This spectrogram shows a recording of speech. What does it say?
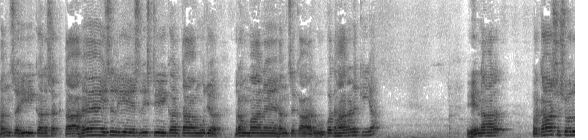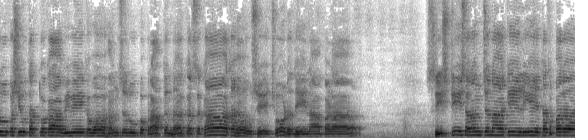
हंस ही कर सकता है, इसलिए सृष्टि करता मुझ ब्रह्मा ने हंस का रूप धारण किया। हे नारद, प्रकाश स्वरूप शिव तत्व का विवेक वह हंस रूप प्राप्त न कर सका, अतः उसे छोड़ देना पड़ा। सृष्टि संरचना के लिए तत्पर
